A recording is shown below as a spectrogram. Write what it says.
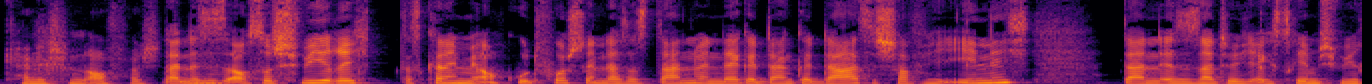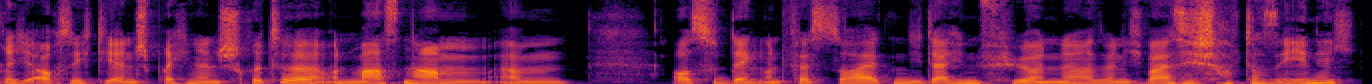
kann ich schon auch verstehen. Dann ist es auch so schwierig, das kann ich mir auch gut vorstellen, dass es dann, wenn der Gedanke da ist, das schaffe ich eh nicht, dann ist es natürlich extrem schwierig, auch sich die entsprechenden Schritte und Maßnahmen ähm, auszudenken und festzuhalten, die dahin führen. Ne? Also wenn ich weiß, ich schaffe das eh nicht,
